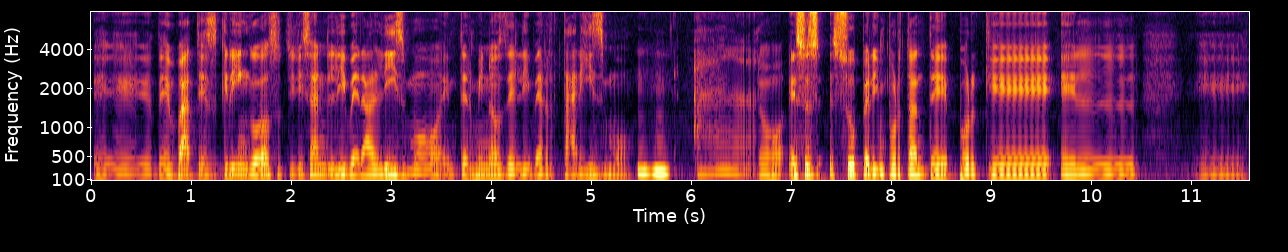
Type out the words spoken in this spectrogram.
eh, debates gringos utilizan liberalismo en términos de libertarismo. Ah. ¿no? Eso es súper importante porque el, eh,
